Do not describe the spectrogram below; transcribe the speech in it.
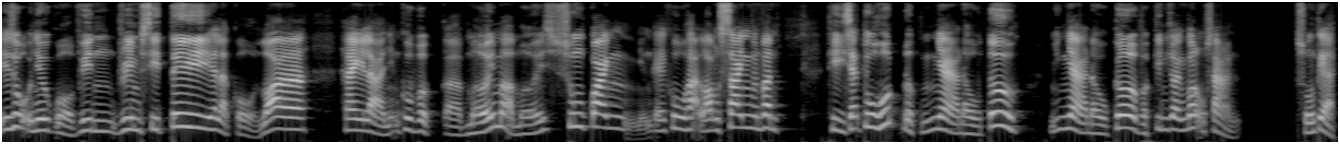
thí dụ như của Vin Dream City hay là cổ Loa hay là những khu vực ờ, mới mở mới xung quanh những cái khu Hạ Long xanh vân vân thì sẽ thu hút được những nhà đầu tư, những nhà đầu cơ và kinh doanh bất động sản xuống tiền.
